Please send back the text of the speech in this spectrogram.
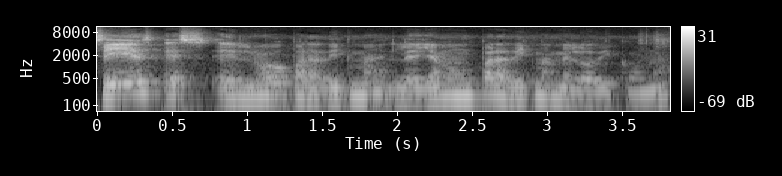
Sí, es, es el nuevo paradigma, le llama un paradigma melódico, ¿no?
